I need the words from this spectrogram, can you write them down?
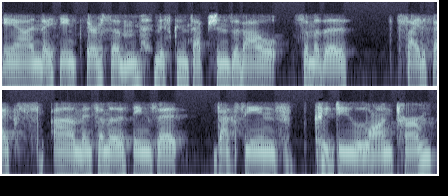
and I think there are some misconceptions about some of the side effects um, and some of the things that vaccines could do long term,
